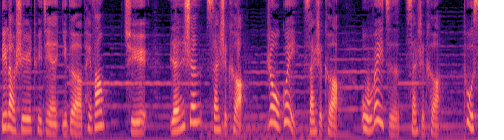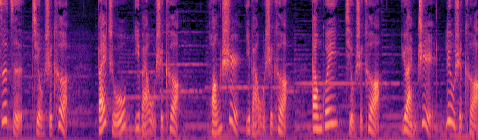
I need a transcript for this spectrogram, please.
李老师推荐一个配方：取人参三十克、肉桂三十克、五味子三十克、菟丝子九十克、白术一百五十克、黄芪一百五十克、当归九十克、远志六十克、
